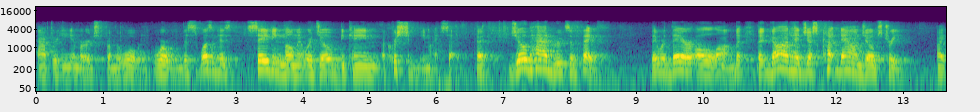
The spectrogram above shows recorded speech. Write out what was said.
after he emerged from the whirlwind. This wasn't his saving moment where Job became a Christian, you might say. Okay? Job had roots of faith. They were there all along. But, but God had just cut down Job's tree. Right?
